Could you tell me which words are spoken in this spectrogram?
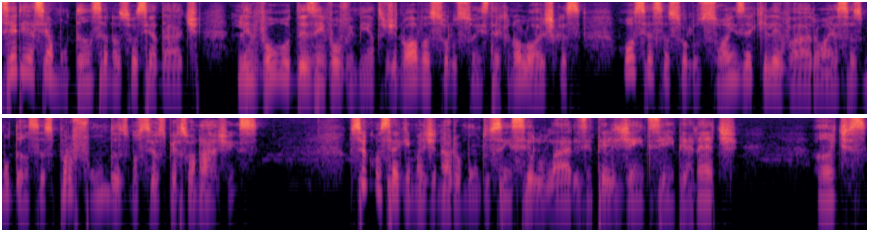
seria se a mudança na sociedade levou ao desenvolvimento de novas soluções tecnológicas ou se essas soluções é que levaram a essas mudanças profundas nos seus personagens. Você consegue imaginar o mundo sem celulares inteligentes e a internet? Antes,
